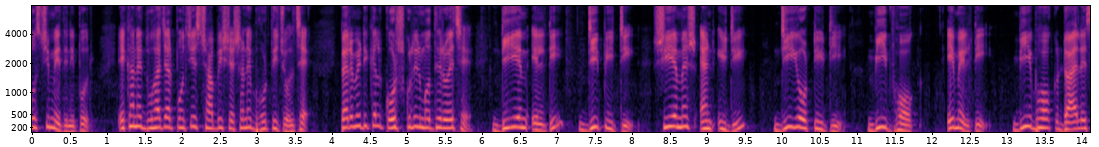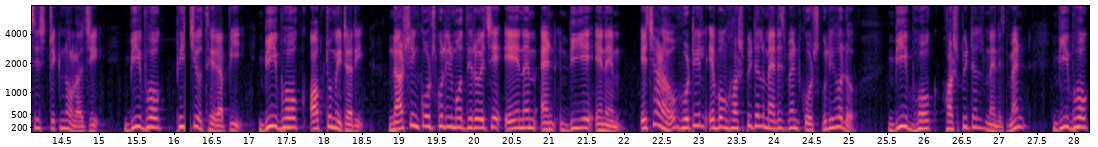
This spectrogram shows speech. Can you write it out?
Paschim Medinipur. এখানে দু হাজার পঁচিশ ছাব্বিশ সেশনে ভর্তি চলছে। প্যারামেডিক্যাল কোর্সগুলির মধ্যে রয়েছে DMLT, DPT, CMS and ED, DOTT, বিভোগ, এমএলটি, বিভোগ ডায়ালিসিস টেকনোলজি, বিভোগ ফিজিওথেরাপি, বিভোগ অপটোমেটারি নার্সিং কোর্সগুলির মধ্যে রয়েছে এএনএম অ্যান্ড ডিএএনএম। এছাড়াও হোটেল এবং হসপিটাল ম্যানেজমেন্ট কোর্সগুলি হল বি বিভোগ হসপিটাল ম্যানেজমেন্ট বি বিভোগ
